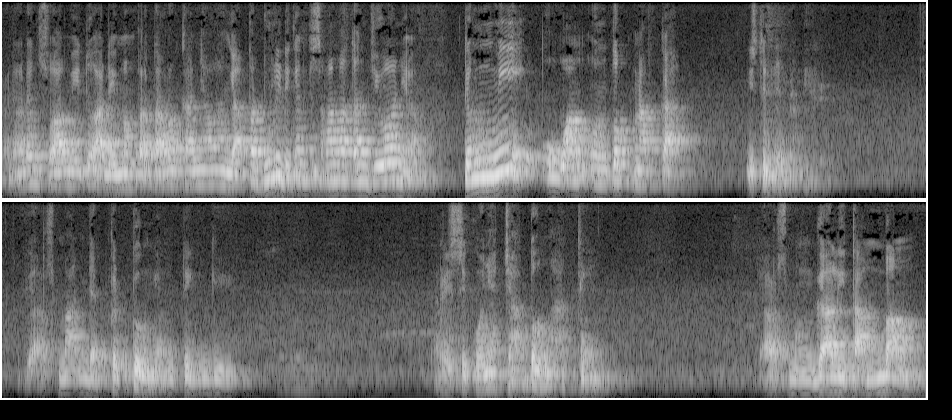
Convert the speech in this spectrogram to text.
Kadang-kadang suami itu ada yang mempertaruhkan nyawa, nggak peduli dengan keselamatan jiwanya demi uang untuk nafkah istri manjat gedung yang tinggi. Risikonya jatuh mati. Dia harus menggali tambang.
